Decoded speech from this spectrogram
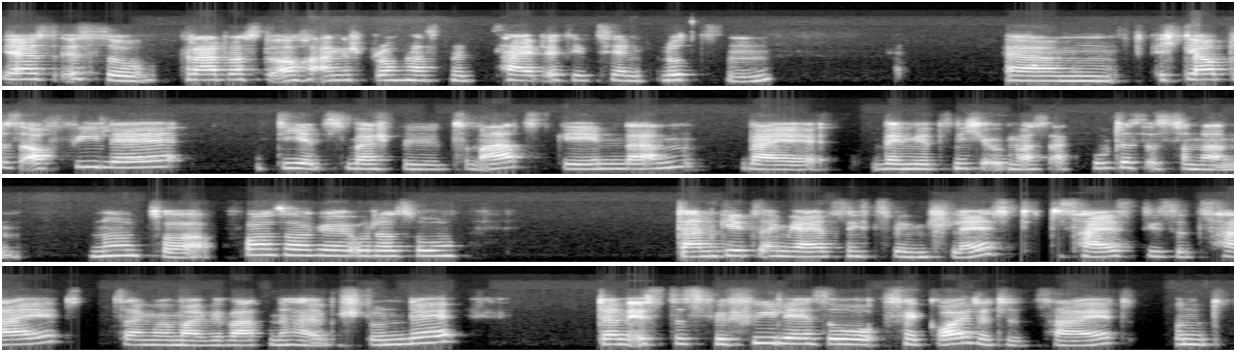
Ja, es ist so. Gerade was du auch angesprochen hast mit zeiteffizient nutzen. Ähm, ich glaube, dass auch viele, die jetzt zum Beispiel zum Arzt gehen, dann weil wenn jetzt nicht irgendwas Akutes ist, sondern ne, zur Vorsorge oder so, dann geht es einem ja jetzt nicht zwingend schlecht. Das heißt, diese Zeit, sagen wir mal, wir warten eine halbe Stunde, dann ist das für viele so vergeudete Zeit und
